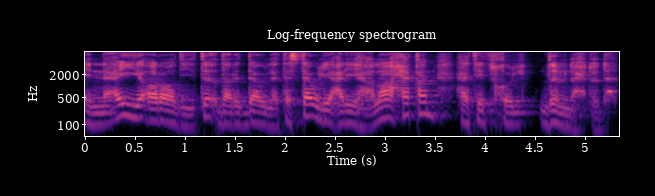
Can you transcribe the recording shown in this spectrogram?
إن أي أراضي تقدر الدولة تستولي عليها لاحقا هتدخل ضمن حدودها.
